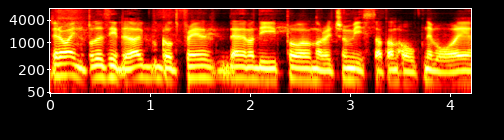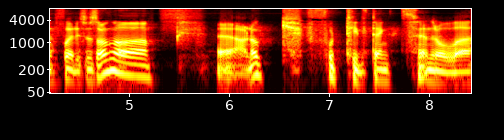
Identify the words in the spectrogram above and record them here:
dere var inne på det tidligere i dag. Godfrey det er en av de på Norwich som viste at han holdt nivået i forrige sesong, og er nok fort tiltenkt en rolle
